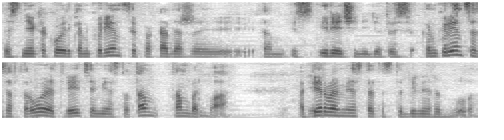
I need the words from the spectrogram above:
То есть ни о какой конкуренции пока даже там и, и речи не идет. То есть конкуренция за второе, третье место, там, там борьба. А я... первое место это стабильный Red Bull.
